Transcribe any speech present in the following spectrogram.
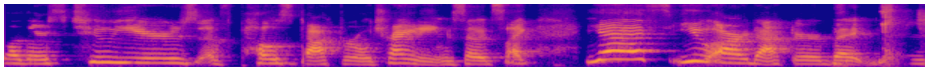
so there's two years of postdoctoral training. So it's like, yes, you are a doctor, but you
